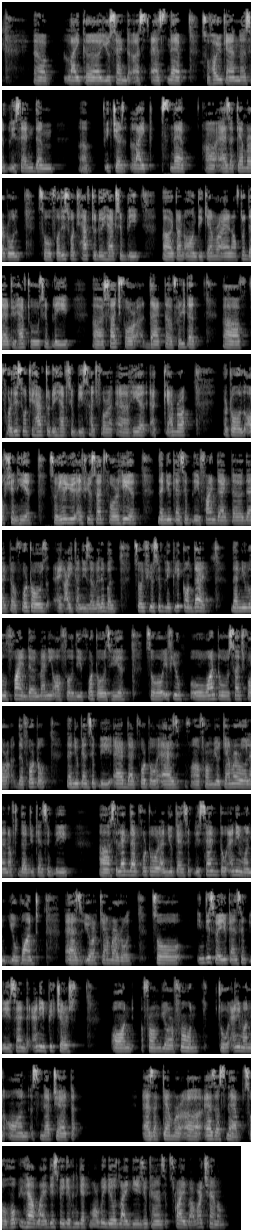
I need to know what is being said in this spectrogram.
like uh, you send us as snap. So how you can uh, simply send them uh, pictures like snap uh, as a camera roll. So for this what you have to do you have simply uh, turn on the camera. And after that you have to simply uh, search for that filter. For this what you have to do you have simply search for here a camera roll option here so here you if you search for here then you can simply find that uh, that uh, photos icon is available. So if you simply click on that, then you will find uh, many of uh, the photos here. So if you want to search for the photo, then you can simply add that photo as uh, from your camera roll and after that you can simply uh, select that photo and you can simply send to anyone you want as your camera roll. So in this way you can simply send any pictures on from your phone to anyone on Snapchat as a camera, uh, as a snap. So hope you have liked this video. If you get more videos like these, you can subscribe our channel.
